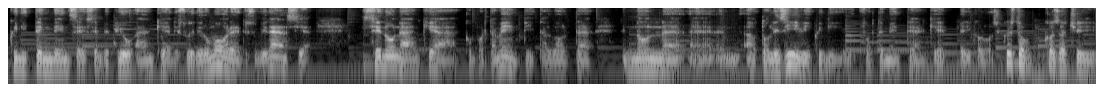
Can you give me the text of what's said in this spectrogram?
quindi tendenze sempre più anche a disturbi di rumore, a disturbi d'ansia se non anche a comportamenti talvolta non eh, autolesivi, quindi fortemente anche pericolosi. Questo cosa ci,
